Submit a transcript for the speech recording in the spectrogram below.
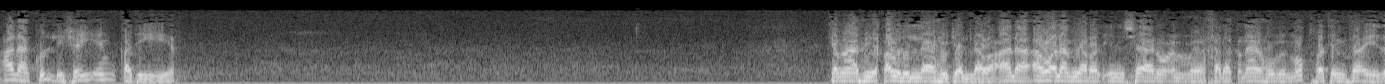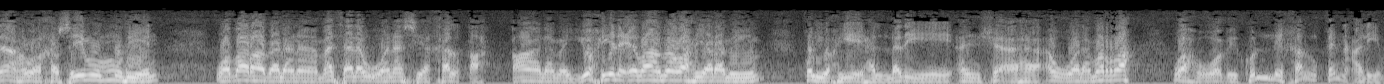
على كل شيء قدير. كما في قول الله جل وعلا أولم ير الإنسان أنا خلقناه من نطفة فإذا هو خصيم مبين وضرب لنا مثلا ونسي خلقه. قال من يحيي العظام وهي رميم قل يحييها الذي أنشأها أول مرة وهو بكل خلق عليم.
